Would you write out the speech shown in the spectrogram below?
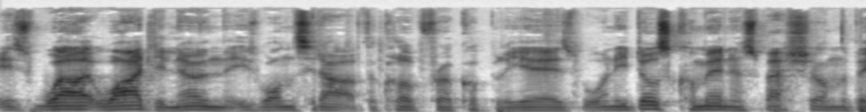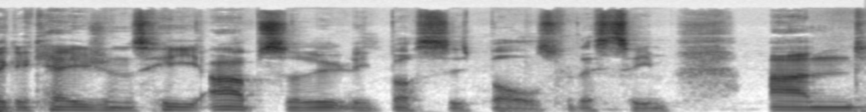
is well widely known that he's wanted out of the club for a couple of years, but when he does come in, especially on the big occasions, he absolutely busts his balls for this team. And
